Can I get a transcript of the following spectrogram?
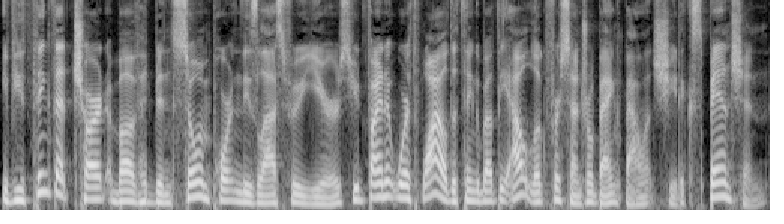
If you think that chart above had been so important these last few years, you'd find it worthwhile to think about the outlook for central bank balance sheet expansion.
